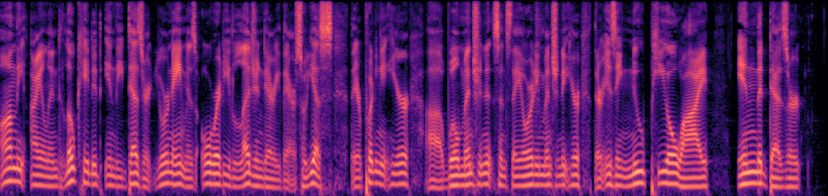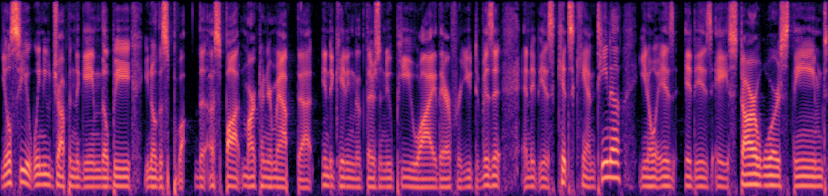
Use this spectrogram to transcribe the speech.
on the island located in the desert. Your name is already legendary there. So, yes, they are putting it here. Uh, we'll mention it since they already mentioned it here. There is a new POI in the desert. You'll see it when you drop in the game. There'll be, you know, the spot, the, a spot marked on your map that indicating that there's a new POI there for you to visit, and it is Kit's Cantina. You know, it is it is a Star Wars themed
